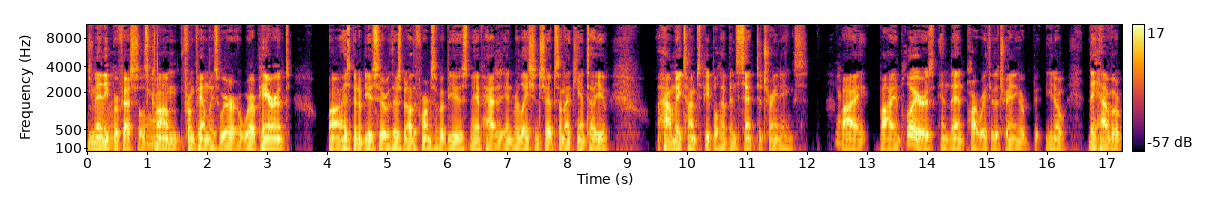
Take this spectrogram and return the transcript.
Trauma. many professionals yeah. come from families where where a parent uh, has been abusive. There's been other forms of abuse. May have had it in relationships, and I can't tell you how many times people have been sent to trainings yep. by by employers, and then partway through the training, or you know, they have a,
